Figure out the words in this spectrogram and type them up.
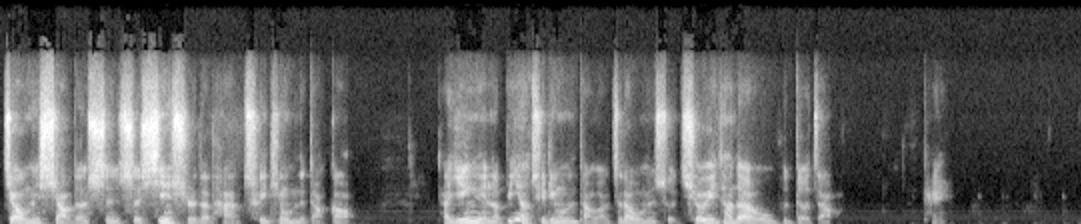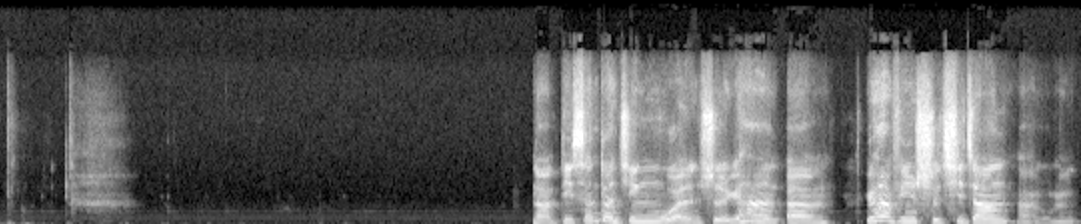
叫我们晓得神是信实的，他垂听我们的祷告，他应允了，必要垂听我们的祷告，知道我们所求于他的无不得着。OK。那第三段经文是约翰，嗯，约翰福音十七章啊，我们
